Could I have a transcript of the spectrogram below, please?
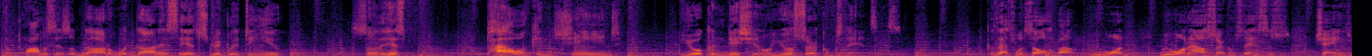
the promises of God or what God has said strictly to you, so that His power can change your condition or your circumstances. Because that's what it's all about. We want, we want our circumstances changed.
